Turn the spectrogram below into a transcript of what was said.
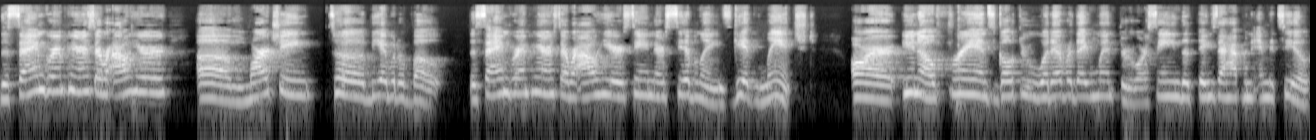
The same grandparents that were out here um, marching to be able to vote, the same grandparents that were out here seeing their siblings get lynched or, you know, friends go through whatever they went through or seeing the things that happened in Emmett Till.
